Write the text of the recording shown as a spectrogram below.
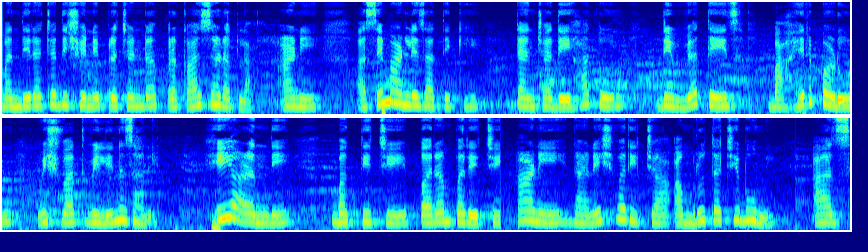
मंदिराच्या दिशेने प्रचंड प्रकाश झळकला आणि असे मानले जाते की त्यांच्या देहातून दिव्य तेज बाहेर पडून विश्वात विलीन झाले. ही आळंदी भक्तीची परंपरेची आणि ज्ञानेश्वरीच्या अमृताची भूमी. आज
